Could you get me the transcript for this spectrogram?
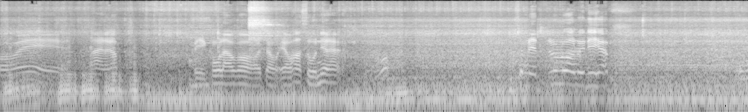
โอ้ยได้แล้วครับเบร กของเราก็เจ้า L50 เนี่ยนะฮะสำเร็จร่วงด้วยดีครับ โอ้โห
